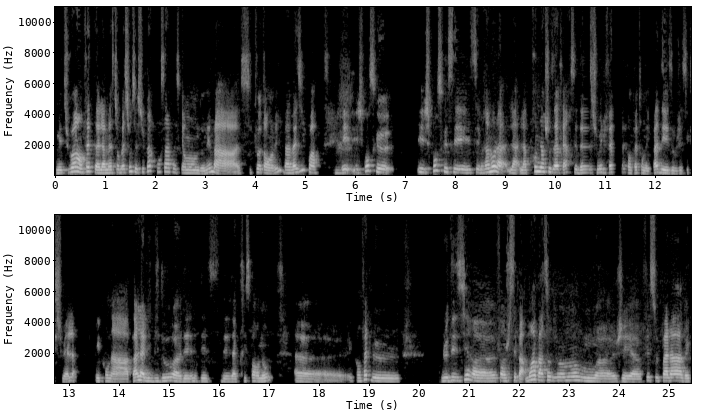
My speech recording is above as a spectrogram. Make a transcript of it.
Mais tu vois, en fait, la masturbation, c'est super pour ça, parce qu'à un moment donné, bah, si toi, tu as envie, bah, vas-y, quoi. Et, je pense que, et je pense que c'est, vraiment la, première chose à faire, c'est d'assumer le fait qu'en fait, on n'est pas des objets sexuels et qu'on n'a pas la libido euh, des, actrices porno. Euh, et qu'en fait, le, désir, euh, enfin, je sais pas. Moi, à partir du moment où euh, j'ai euh, fait ce pas-là avec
